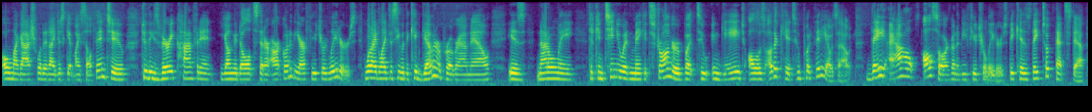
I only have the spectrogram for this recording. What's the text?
oh my gosh, what did I just get myself into, to these very confident young adults that are, are going to be our future leaders. What I'd like to see with the Kid Governor program now is not only to continue it and make it stronger, but to engage all those other kids who put videos out. They also are going to be future leaders because they took that step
